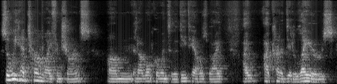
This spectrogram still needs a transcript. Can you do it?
So we had term life insurance. Um, and I won't go into the details, but I, I, I kind of did layers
